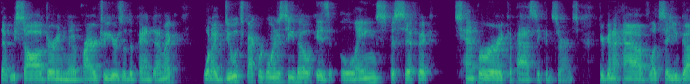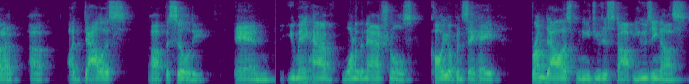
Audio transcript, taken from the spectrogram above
that we saw during the prior two years of the pandemic. What I do expect we're going to see though is lane specific temporary capacity concerns. You're going to have, let's say you've got a, a, a Dallas uh, facility and you may have one of the nationals call you up and say, hey, from Dallas, we need you to stop using us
